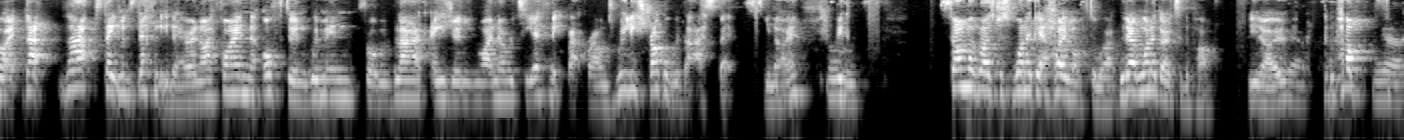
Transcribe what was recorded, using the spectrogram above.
but that that statement's definitely there and i find that often women from black asian minority ethnic backgrounds really struggle with that aspects you know mm. because some of us just want to get home after work we don't want to go to the pub you know yeah. the pub yeah.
